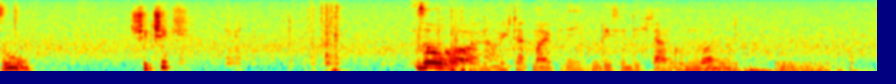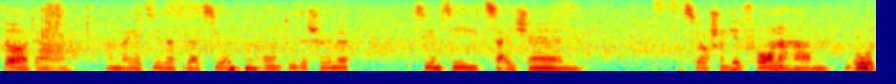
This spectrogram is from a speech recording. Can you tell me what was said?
So. Schick, schick. So, wenn ihr euch das mal ein bisschen dichter angucken wollt. So, da haben wir jetzt hier Satellite hier unten und diese schöne CMC-Zeichen. Was wir auch schon hier vorne haben. Gut.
